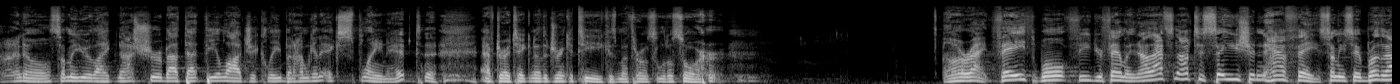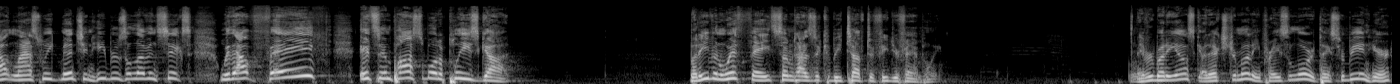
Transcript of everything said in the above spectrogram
I know some of you are like not sure about that theologically, but I'm going to explain it after I take another drink of tea because my throat's a little sore. All right, faith won't feed your family. Now, that's not to say you shouldn't have faith. Some of you say, Brother Alton last week mentioned Hebrews 11 6. Without faith, it's impossible to please God. But even with faith, sometimes it can be tough to feed your family. Everybody else got extra money. Praise the Lord. Thanks for being here.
